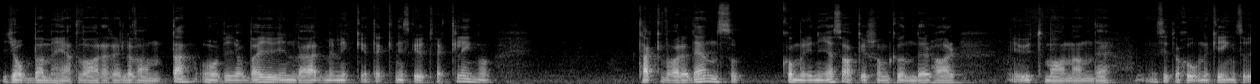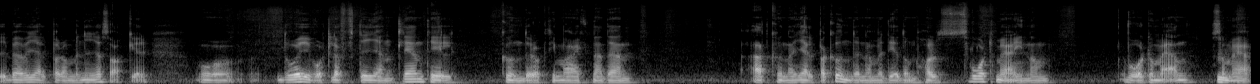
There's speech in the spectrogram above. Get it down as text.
jobba med att vara relevanta och vi jobbar ju i en värld med mycket teknisk utveckling och tack vare den så kommer det nya saker som kunder har utmanande situationer kring så vi behöver hjälpa dem med nya saker. Och då är ju vårt löfte egentligen till kunder och till marknaden att kunna hjälpa kunderna med det de har svårt med inom vår domän som Mm. är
